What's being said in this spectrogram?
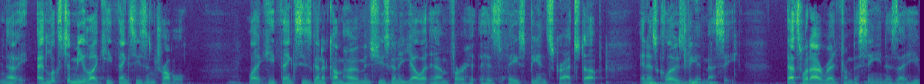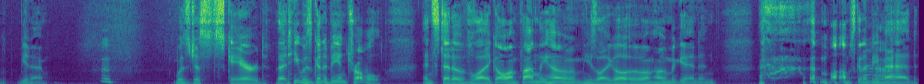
No, it looks to me like he thinks he's in trouble. Like he thinks he's going to come home and she's going to yell at him for his face being scratched up and his clothes being messy. That's what I read from the scene is that he, you know, hmm. was just scared that he was going to be in trouble instead of like, oh, I'm finally home. He's like, oh, I'm home again and mom's going to be mad.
